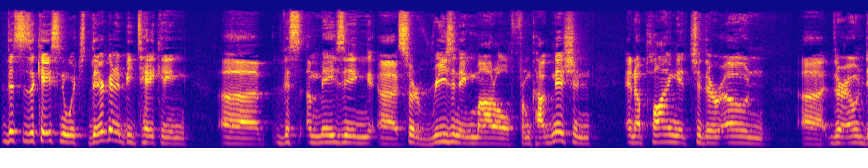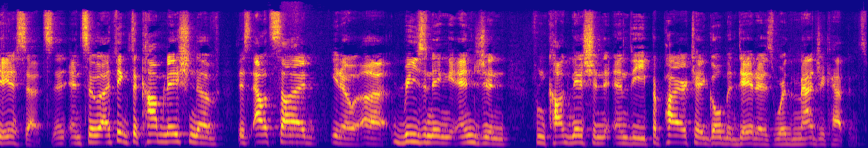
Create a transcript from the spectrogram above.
this is a case in which they're going to be taking uh, this amazing uh, sort of reasoning model from Cognition and applying it to their own uh, their own data sets. And, and, so I think the combination of this outside, you know, uh, reasoning engine from cognition and the proprietary Goldman data is where the magic happens.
